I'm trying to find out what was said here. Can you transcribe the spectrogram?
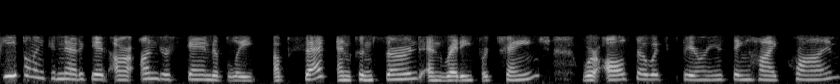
people in Connecticut are understandably upset and concerned and ready for change. We're also experiencing high crime.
